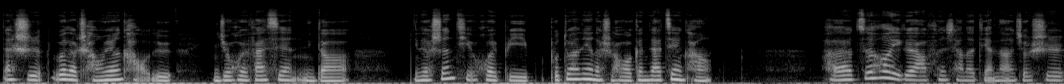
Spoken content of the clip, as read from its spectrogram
但是为了长远考虑，你就会发现你的你的身体会比不锻炼的时候更加健康。好了，最后一个要分享的点呢，就是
